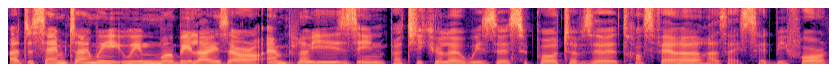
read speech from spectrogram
at the same time, we, we mobilize our employees, in particular with the support of the transferer, as I said before,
